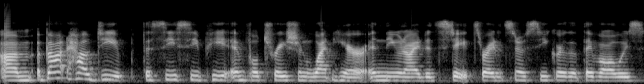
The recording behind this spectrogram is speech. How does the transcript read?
um, about how deep the CCP infiltration went here in the United States, right? It's no secret that they've always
